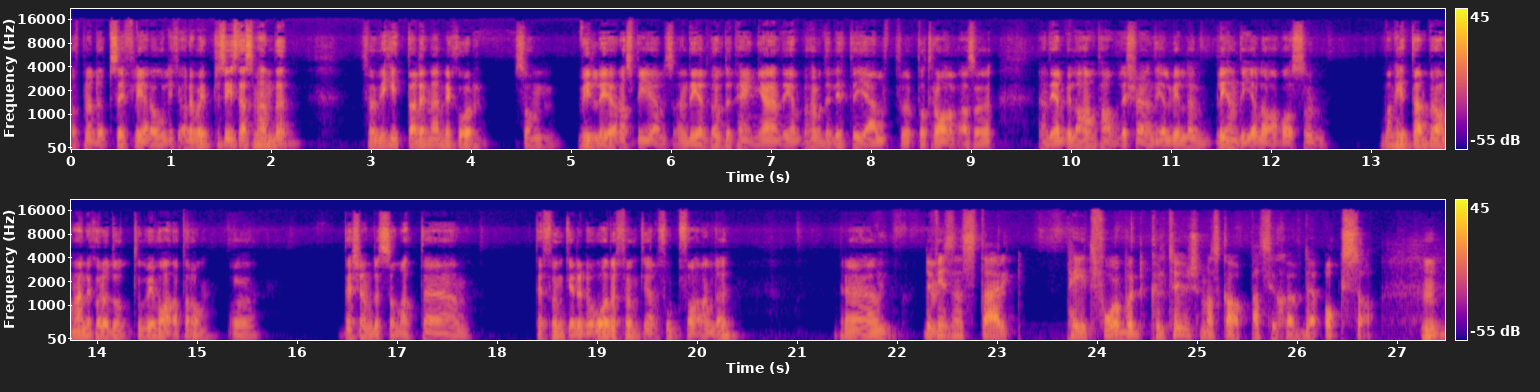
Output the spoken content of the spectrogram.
öppnade upp sig flera olika och det var ju precis det som hände. För vi hittade människor som ville göra spel. En del behövde pengar, en del behövde lite hjälp på trav. Alltså, en del ville ha en publisher, en del ville bli en del av oss. Och man hittade bra människor och då tog vi vara på dem. Och det kändes som att eh, det funkade då och det funkar fortfarande. Eh, Det finns en stark pay it forward-kultur som har skapats i Skövde också. Mm.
